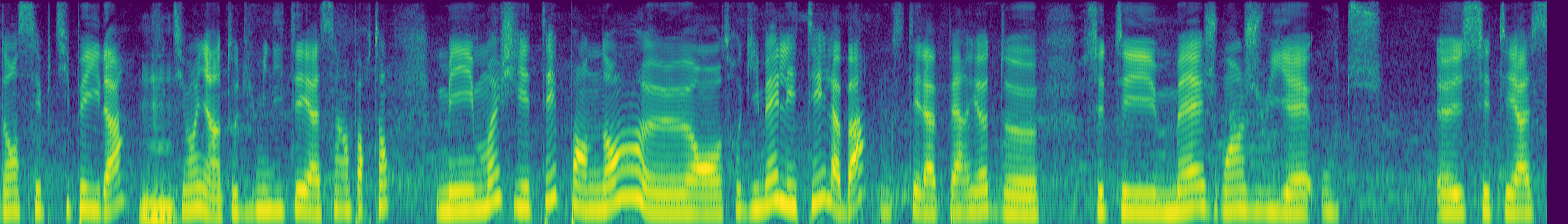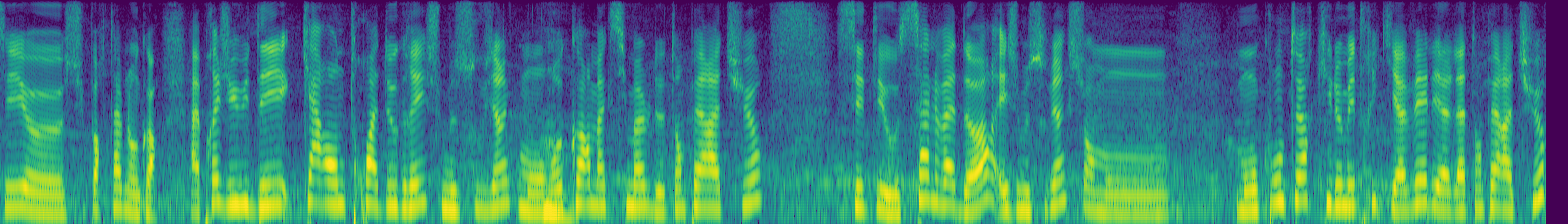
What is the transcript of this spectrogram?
dans ces petits pays-là. Mhm. Effectivement, il y a un taux d'humidité assez important. Mais moi, j'y étais pendant, euh, entre guillemets, l'été là-bas. Donc, c'était la période. euh, c'était mai, juin, juillet, août. Et C'était assez euh, supportable encore. Après, j'ai eu des 43 degrés. Je me souviens que mon record maximal de température, c'était au Salvador. Et je me souviens que sur mon, mon compteur kilométrique, il y avait la, température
